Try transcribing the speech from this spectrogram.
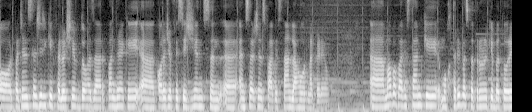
او په جنرال سرجری کې فیلوشپ 2015 کې کالج اف فزیشنز اینڈ سرجنز پاکستان لاهور نه کړو ما په پاکستان کې مختلف هسپتالونو کې به تور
